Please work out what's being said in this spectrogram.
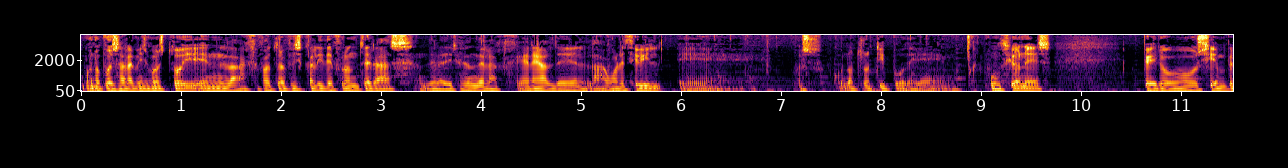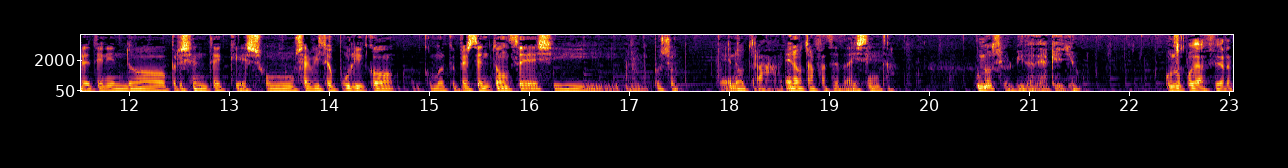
Bueno, pues ahora mismo estoy en la Jefatura Fiscal y de Fronteras de la Dirección de la General de la Guardia Civil, eh, pues con otro tipo de funciones, pero siempre teniendo presente que es un servicio público como el que presté entonces y pues en otra, en otra faceta distinta. ¿Uno se olvida de aquello? ¿Uno puede hacer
